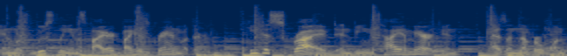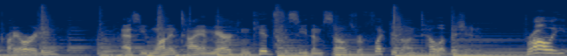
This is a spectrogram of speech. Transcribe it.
and was loosely inspired by his grandmother, he described and being Thai American as a number one priority as he wanted Thai American kids to see themselves reflected on television. Braly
